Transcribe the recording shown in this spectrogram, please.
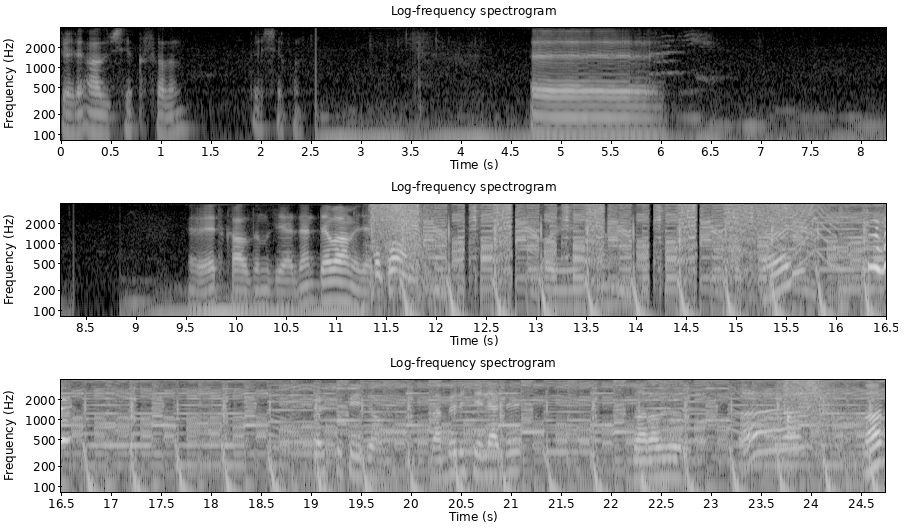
Şöyle az bir şey kısalım. 5 yapalım. Ee, evet kaldığımız yerden devam edelim. Ay. Ay çok heyecanlı. Ben böyle şeylerde daralıyorum. Aa! Lan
